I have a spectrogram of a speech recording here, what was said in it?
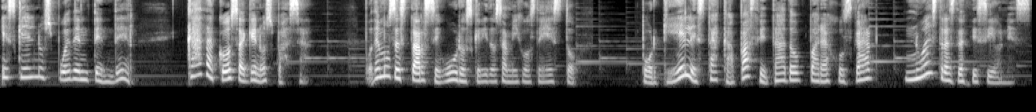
es que Él nos puede entender cada cosa que nos pasa. Podemos estar seguros, queridos amigos, de esto, porque Él está capacitado para juzgar nuestras decisiones.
